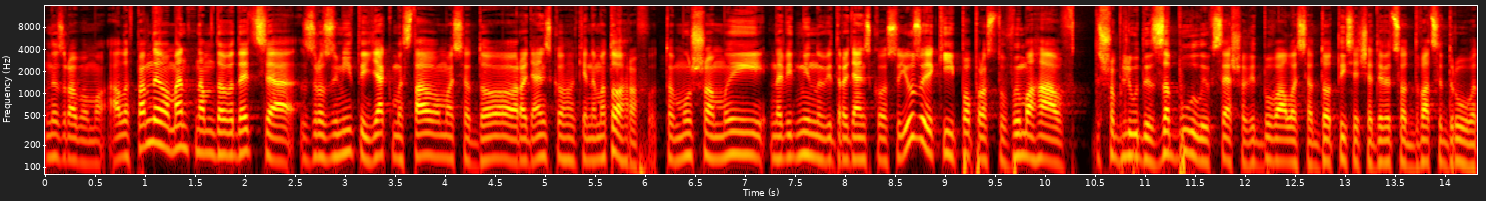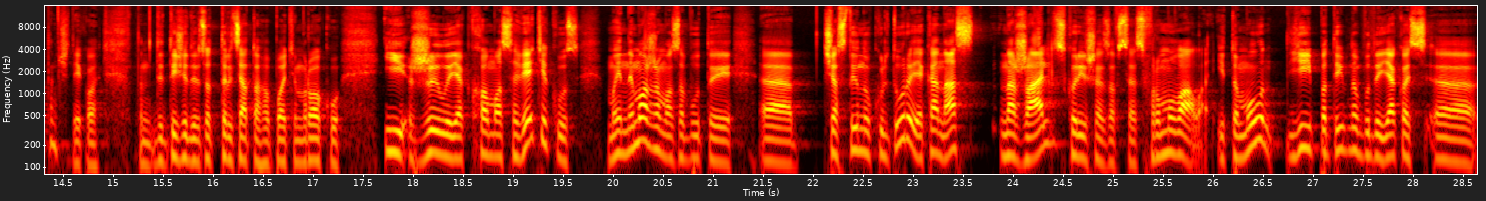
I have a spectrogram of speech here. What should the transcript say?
не зробимо, але в певний момент нам доведеться зрозуміти, як ми ставимося до радянського кінематографу, тому що ми, на відміну від радянського союзу, який попросту вимагав, щоб люди забули все, що відбувалося до 1922 там чи якого там 1930-го потім року, і жили як Homo Sovieticus, ми не можемо забути е, частину культури, яка нас на жаль, скоріше за все, сформувала. І тому їй потрібно буде якось е,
